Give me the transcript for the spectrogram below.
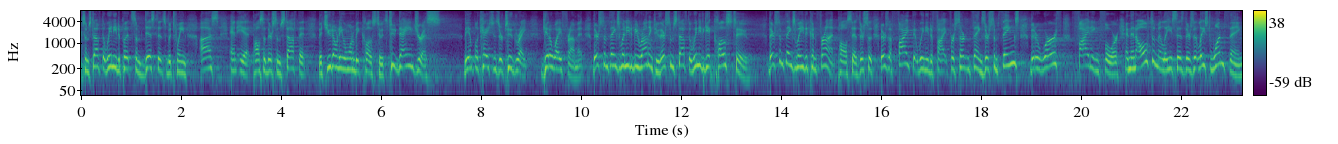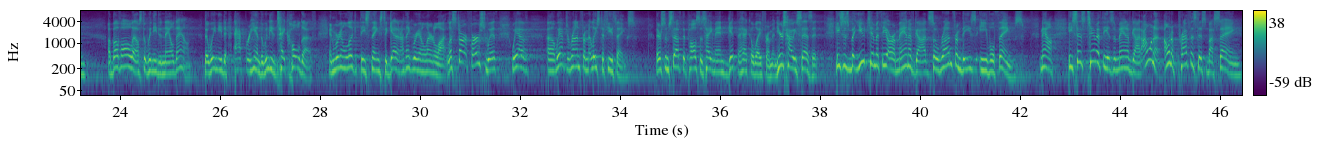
Some stuff that we need to put some distance between us and it. Paul said there's some stuff that, that you don't even want to be close to. It's too dangerous. The implications are too great. Get away from it. There's some things we need to be running to. There's some stuff that we need to get close to. There's some things we need to confront, Paul says. There's a, there's a fight that we need to fight for certain things. There's some things that are worth fighting for. And then ultimately, he says there's at least one thing above all else that we need to nail down, that we need to apprehend, that we need to take hold of. And we're going to look at these things together. And I think we're going to learn a lot. Let's start first with we have, uh, we have to run from at least a few things. There's some stuff that Paul says, hey man, get the heck away from it. And here's how he says it. He says, But you, Timothy, are a man of God, so run from these evil things. Now, he says Timothy is a man of God. I want to I want to preface this by saying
